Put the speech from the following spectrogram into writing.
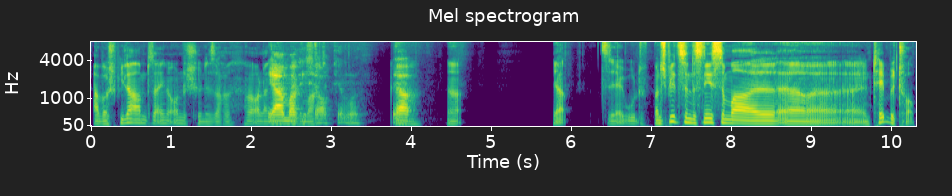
aber Spieleabend ist eigentlich auch eine schöne Sache. ja, mag ich auch gerne. Ja. ja. Ja. sehr gut. Wann spielst du denn das nächste Mal äh, Tabletop?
